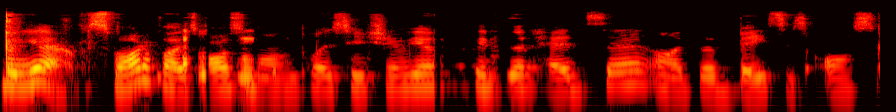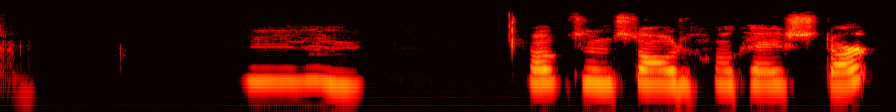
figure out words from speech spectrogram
But yeah, Spotify's awesome on PlayStation. If you have like a good headset, like the bass is awesome. Mm-hmm. Oh, it's installed. Okay, start.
